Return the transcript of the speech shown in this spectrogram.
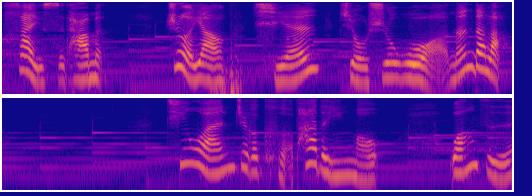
害死他们，这样钱就是我们的了。听完这个可怕的阴谋，王子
